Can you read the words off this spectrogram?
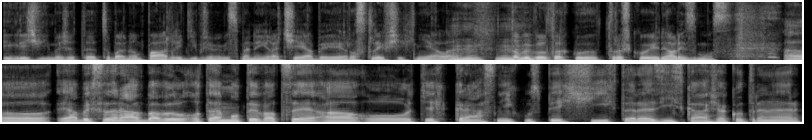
I když víme, že to je třeba jenom pár lidí, protože my jsme nejradši, aby rostli všichni, ale mm-hmm. to by byl trošku, trošku idealismus. Uh, já bych se rád bavil o té motivaci a o těch krásných úspěších, které získáš jako trenér,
